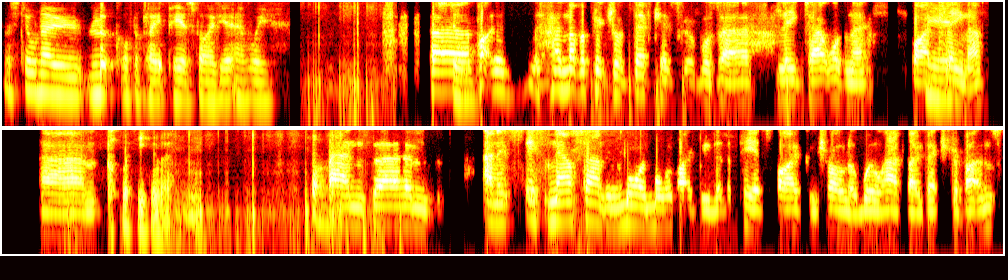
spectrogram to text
there's still no look of the play PS5 yet, have we? Uh, of- another picture of dev kits was uh, leaked out, wasn't it, by a cleaner? Um, Cleaner. And um, and it's it's now sounding more and more likely that the PS5 controller will have those extra buttons.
